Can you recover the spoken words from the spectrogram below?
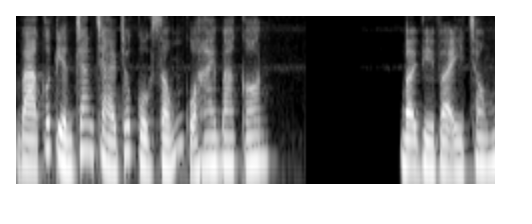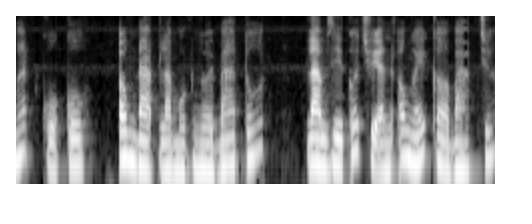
và có tiền trang trải cho cuộc sống của hai ba con. Bởi vì vậy trong mắt của cô, ông Đạt là một người ba tốt. Làm gì có chuyện ông ấy cờ bạc chứ?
